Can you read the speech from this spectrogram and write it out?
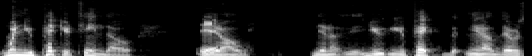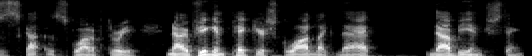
when you pick your team though, Yeah, you know, you know, you you pick, you know, there was a, squad, a squad of three. Now, if you can pick your squad like that, that'd be interesting.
